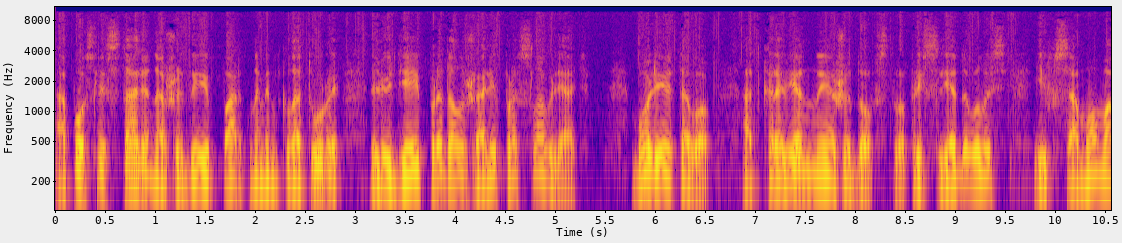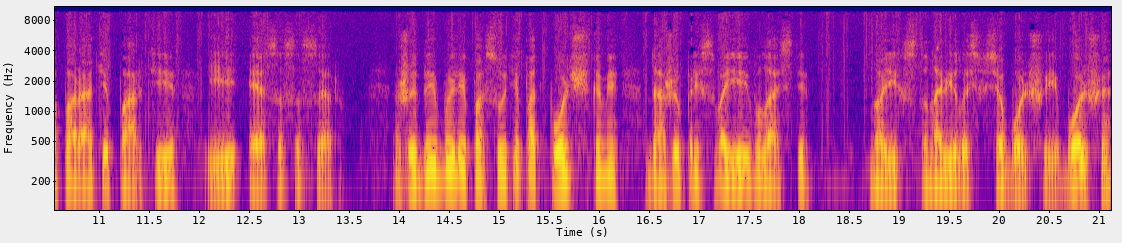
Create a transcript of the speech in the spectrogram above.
а после Сталина жиды партноменклатуры людей продолжали прославлять. Более того, откровенное жидовство преследовалось и в самом аппарате партии и СССР. Жиды были, по сути, подпольщиками даже при своей власти, но их становилось все больше и больше,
